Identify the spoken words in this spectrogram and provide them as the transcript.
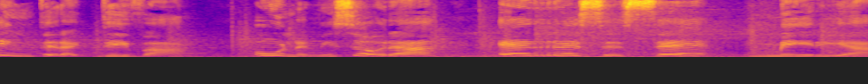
interactiva. Una emisora RCC Miria.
